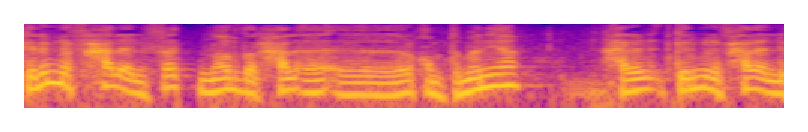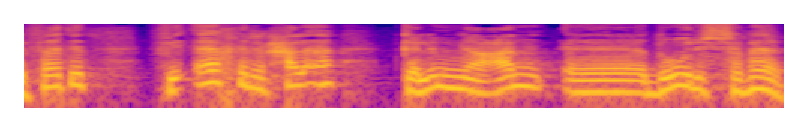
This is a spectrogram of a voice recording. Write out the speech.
كلمنا في الحلقة اللي فاتت النهاردة الحلقة آه، رقم 8 اتكلمنا في الحلقة اللي فاتت. في آخر الحلقة اتكلمنا عن آه، دور الشباب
